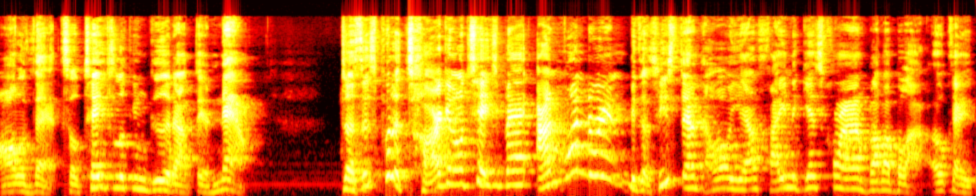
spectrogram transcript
All of that. So Tate's looking good out there now. Does this put a target on Tate's back? I'm wondering because he's standing. Oh yeah, fighting against crime. Blah blah blah. Okay,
